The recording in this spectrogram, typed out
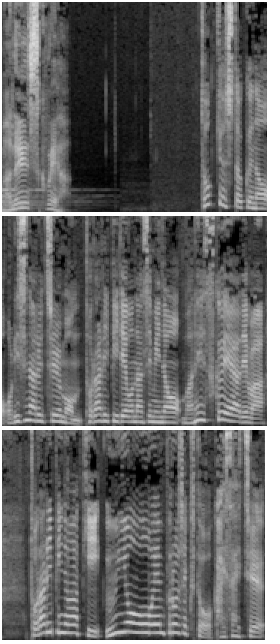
マネースクエア特許取得のオリジナル注文トラリピでおなじみのマネースクエアでは、トラリピの秋運用応援プロジェクトを開催中。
